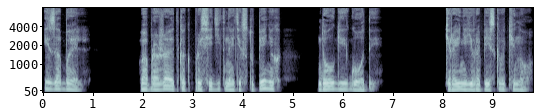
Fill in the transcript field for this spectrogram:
Изабель. Воображает, как просидит на этих ступенях долгие годы. Героиня европейского кино.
